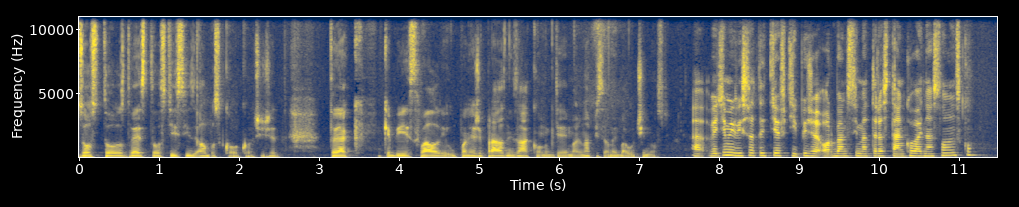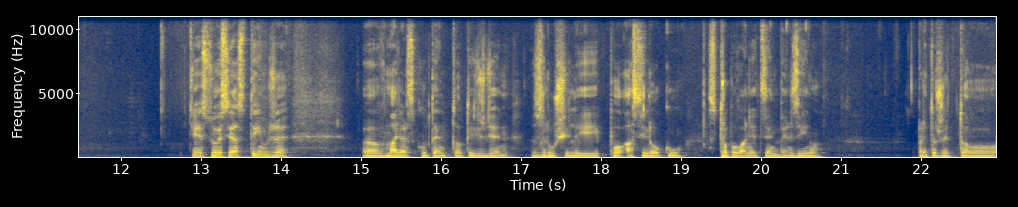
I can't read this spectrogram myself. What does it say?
zo 100, z 200, z 1000 alebo z koľko. Čiže to je, keby schválili úplne že prázdny zákon, kde majú napísanú iba účinnosť. A viete mi vysvetliť tie vtipy, že Orbán si má teraz tankovať na Slovensku? Tie súvisia s tým, že v Maďarsku tento týždeň zrušili po asi roku stropovanie cien benzínu, pretože to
